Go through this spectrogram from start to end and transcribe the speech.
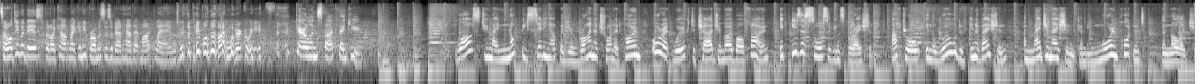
so I'll do my best, but I can't make any promises about how that might land with the people that I work with. Carolyn Spark, thank you. Whilst you may not be setting up a Urinatron at home or at work to charge your mobile phone, it is a source of inspiration. After all, in the world of innovation, imagination can be more important than knowledge.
